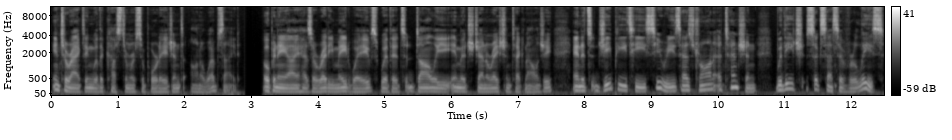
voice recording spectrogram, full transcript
interacting with a customer support agent on a website. OpenAI has already made waves with its DALL-E image generation technology, and its GPT series has drawn attention with each successive release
